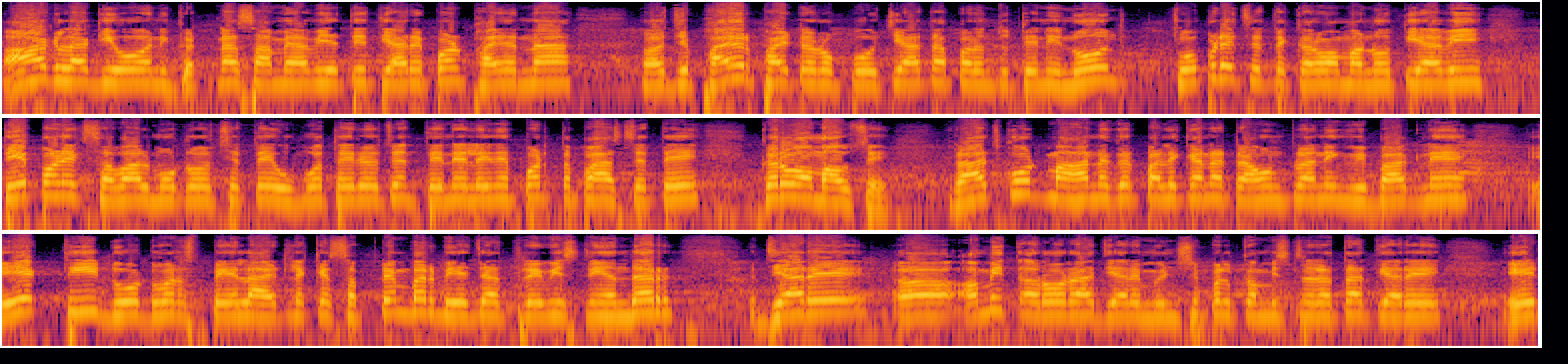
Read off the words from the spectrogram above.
આગ લાગી હોવાની ઘટના સામે આવી હતી ત્યારે પણ ફાયરના જે ફાયર ફાઇટરો પહોંચ્યા હતા, પરંતુ તેની નોંધ ચોપડે છે તે કરવામાં નહોતી આવી. તે પણ એક સવાલ મોટો છે તે ઊભો થઈ રહ્યો છે તેને લઈને પણ તપાસ છે તે કરવામાં આવશે. રાજકોટ મહાનગરપાલિકાના ટાઉન પ્લાનિંગ વિભાગને એકથી દોઢ વર્ષ પહેલાં, એટલે કે સપ્ટેમ્બર બે હજાર ત્રેવીસની અંદર, જ્યારે અમિત અરોરા જ્યારે મ્યુનિસિપલ કમિશનર હતા, ત્યારે એ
